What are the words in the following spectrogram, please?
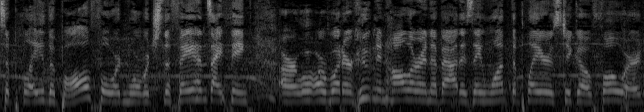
to play the ball forward more, which the fans, I think, are or what are hooting and hollering about is they want the players to go forward.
